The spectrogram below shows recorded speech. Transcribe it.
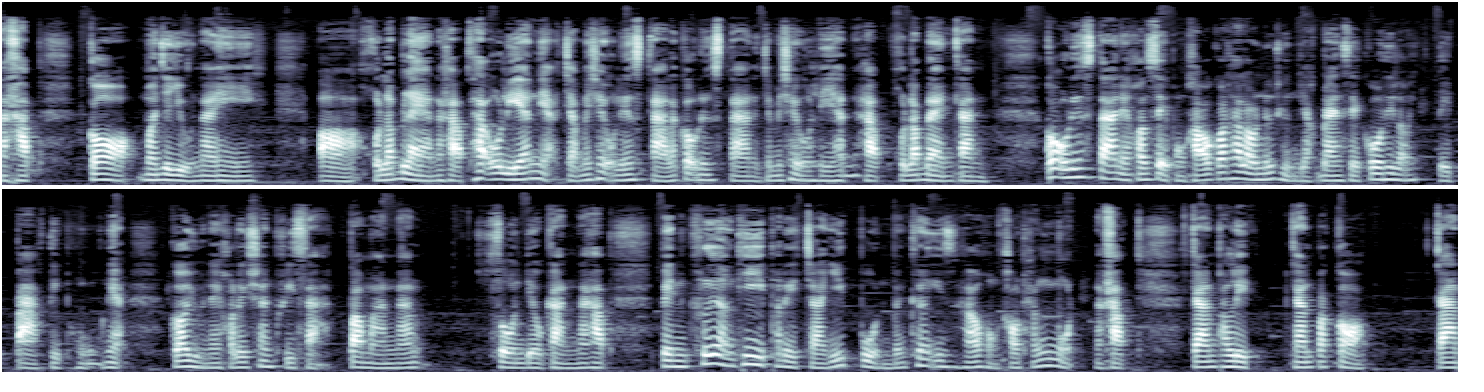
นะครับก็มันจะอยู่ในอ่าคนละแบรนด์นะครับ ถ้า Orient เนี่ยจะไม่ใช่ Orient Star แล้วก็ Orient Star เนี่ยจะไม่ใช่ Orient นนะครับ คนละแบรนด์กัน ก็ Orient Star เนี่ยคอนเซปต์ของเขาก็ถ้าเรานึกถึงจากแบรนด์เซโก้ที่เราติดปากติดหูเนี่ย ก็อยู่ใน Collection p r e s a t ประมาณนั้น โซนเดียวกันนะครับ เป็นเครื่องที่ผลิตจากญี่ปุ่น เป็นเครื่อง in house ของเขาทั้งหมดนะครับ การผลิต การประกอบ การ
